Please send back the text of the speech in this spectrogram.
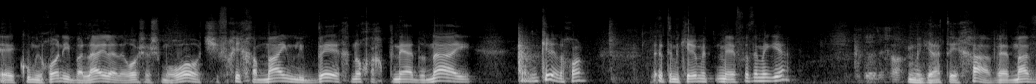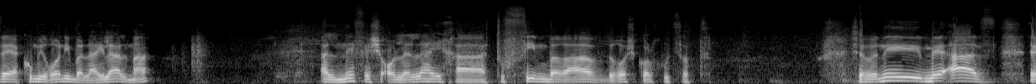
אה, קומי רוני בלילה לראש השמורות, שפכי חמיים ליבך נוכח פני אדוני. אתם מכירים, נכון? אתם מכירים מאיפה זה מגיע? מגילת איכה. ומה זה הקומי רוני בלילה? על מה? על נפש עוללייך העטופים ברעב בראש כל חוצות. עכשיו אני מאז אה,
